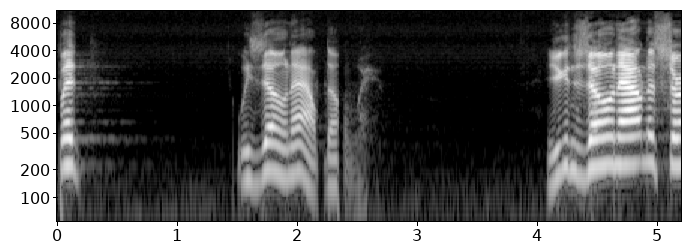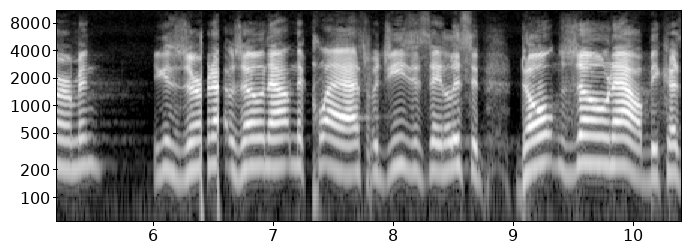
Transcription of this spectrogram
But we zone out, don't we? You can zone out in a sermon. You can zone out, zone out in the class, but Jesus saying, listen, don't zone out because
